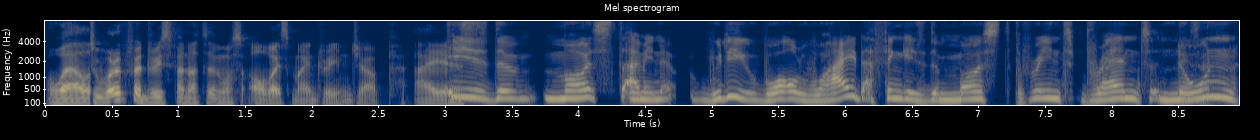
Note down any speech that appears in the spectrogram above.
Well, to work for Dries Van Noten was always my dream job. I uh, Is the most, I mean, really worldwide, I think is the most print brand known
